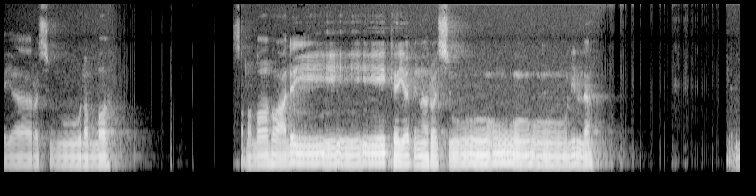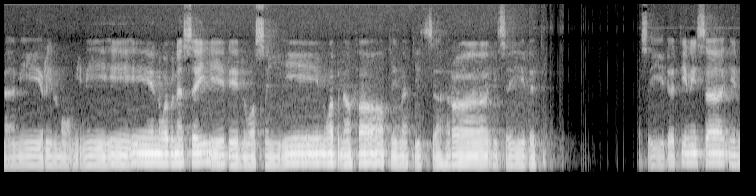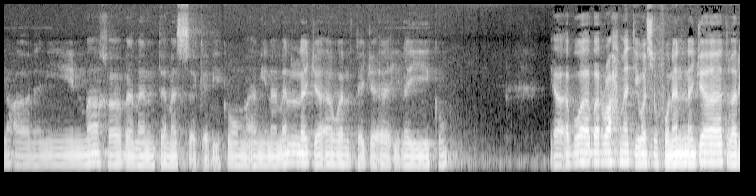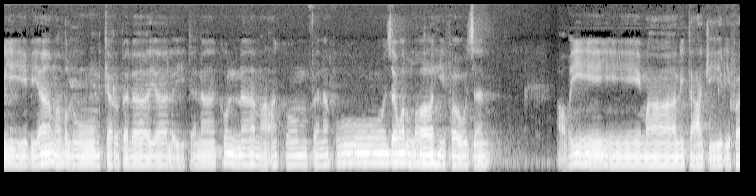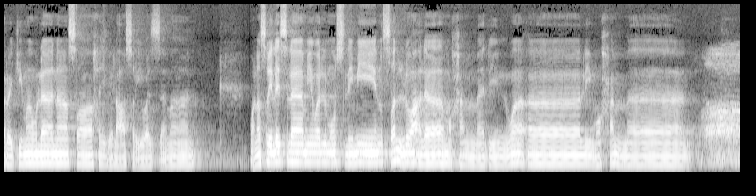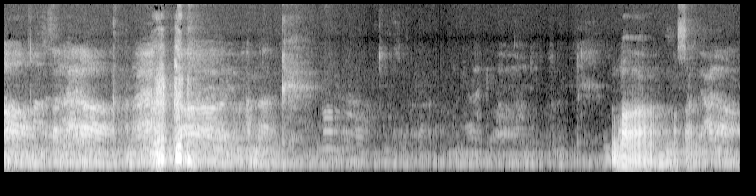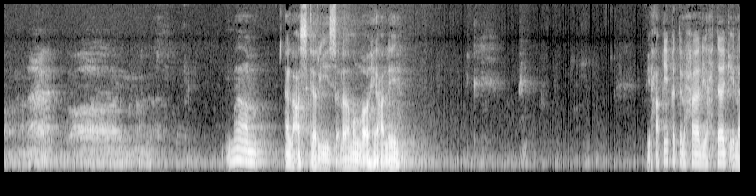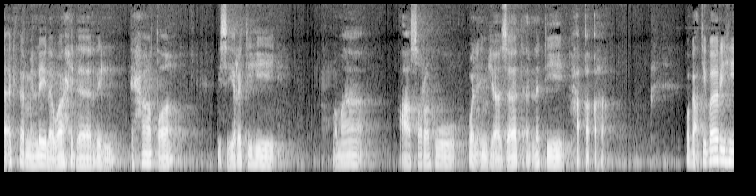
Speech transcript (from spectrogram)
يا رسول الله. صلى الله عليك يا ابن رسول الله. يا ابن أمير المؤمنين وابن سيد الوصيين وابن فاطمة الزهراء سيدتي. سيدة نساء العالمين ما خاب من تمسك بكم أمن من لجأ والتجأ إليكم. يا أبواب الرحمة وسفن النجاة غريب يا مظلوم كربلاء يا ليتنا كنا معكم فنفوز والله فوزاً. عظيما لتعجيل فرج مولانا صاحب العصر والزمان ونصر الإسلام والمسلمين صلوا على محمد وآل محمد العسكري سلام الله عليه. في حقيقة الحال يحتاج إلى أكثر من ليلة واحدة للإحاطة بسيرته وما عاصره والإنجازات التي حققها. وباعتباره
